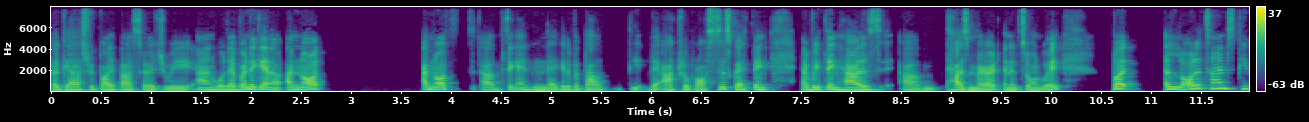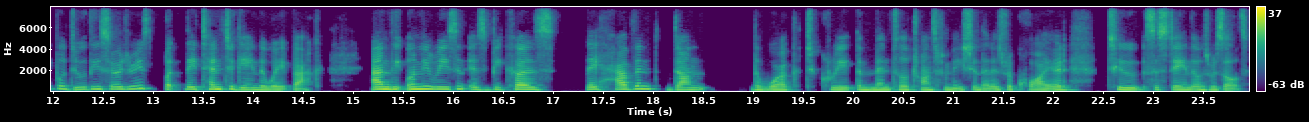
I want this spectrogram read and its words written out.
a gastric bypass surgery and whatever. And again, I'm not I'm not um, saying anything negative about the, the actual processes because I think everything has um, has merit in its own way. But a lot of times people do these surgeries, but they tend to gain the weight back. And the only reason is because they haven't done the work to create the mental transformation that is required to sustain those results.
